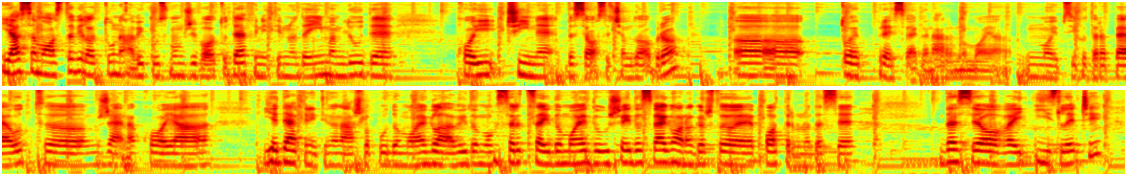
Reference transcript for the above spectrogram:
Ja sam ostavila tu naviku u svom životu definitivno da imam ljude koji čine da se osjećam dobro. Uh, to je pre svega naravno moja, moj psihoterapeut, uh, žena koja je definitivno našla put do moje glavi, do mog srca i do moje duše i do svega onoga što je potrebno da se da se ovaj izleči. Uh,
